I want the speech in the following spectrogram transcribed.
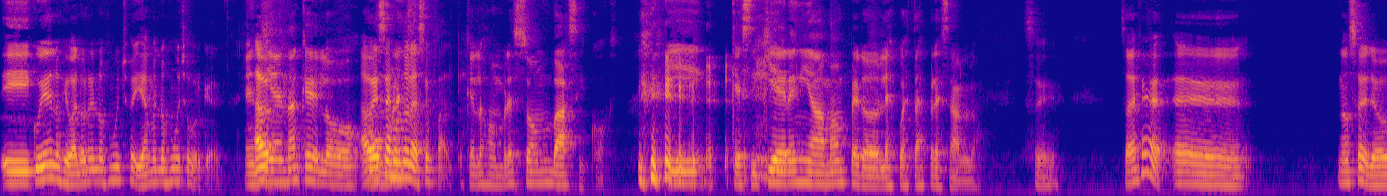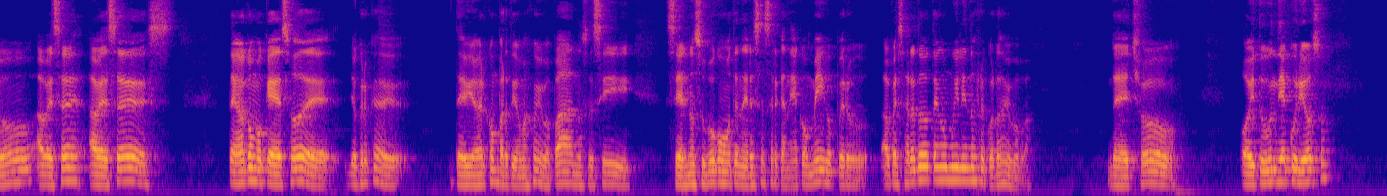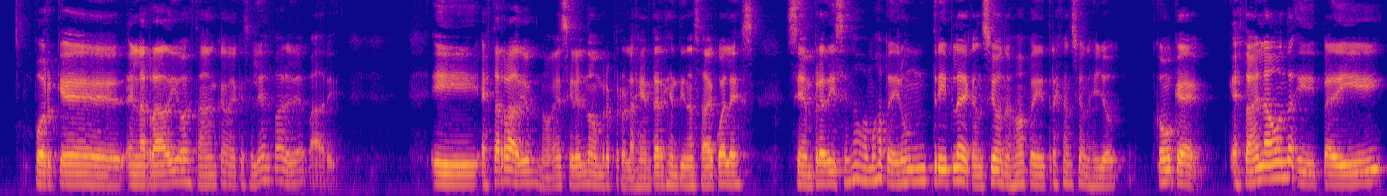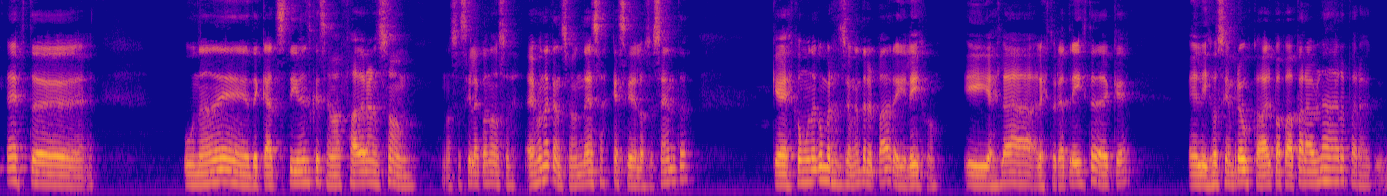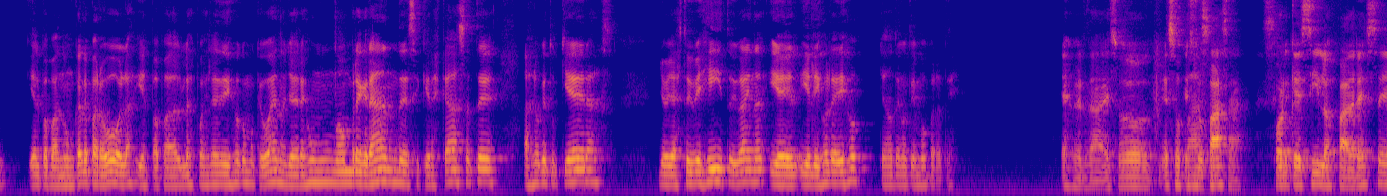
y cuídenlos y valórenlos mucho y ámenlos mucho porque a, Entiendan que los a veces a uno hombres- le hacen falta. que los hombres son básicos y que si quieren y aman, pero les cuesta expresarlo. Sí. ¿Sabes qué? Eh, no sé, yo a veces, a veces tengo como que eso de, yo creo que debí haber compartido más con mi papá, no sé si, si él no supo cómo tener esa cercanía conmigo, pero a pesar de todo tengo muy lindos recuerdos de mi papá. De hecho, hoy tuve un día curioso porque en la radio estaban que, se el día del padre, el padre. Y esta radio, no voy a decir el nombre, pero la gente argentina sabe cuál es, siempre dice, no, vamos a pedir un triple de canciones, vamos a pedir tres canciones. Y yo como que estaba en la onda y pedí este una de, de Cat Stevens que se llama Father and Son. No sé si la conoces. Es una canción de esas que sí, de los 60, que es como una conversación entre el padre y el hijo. Y es la, la historia triste de que el hijo siempre buscaba al papá para hablar, para... y el papá nunca le paró bolas, y el papá después le dijo como que, bueno, ya eres un hombre grande, si quieres cásate, haz lo que tú quieras, yo ya estoy viejito y vaina, y el, y el hijo le dijo, ya no tengo tiempo para ti. Es verdad, eso, Eso pasa. eso pasa. Sí. Porque sí, los padres,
